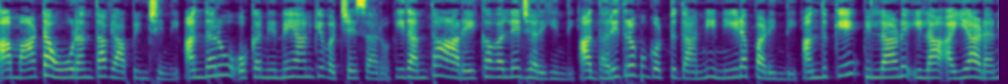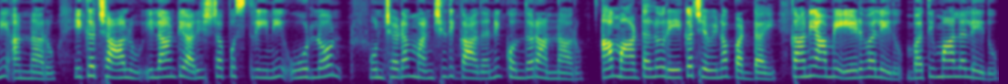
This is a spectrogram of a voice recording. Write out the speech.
ఆ మాట ఊరంతా వ్యాపించింది. అందరూ ఒక నిర్ణయానికి వచ్చేశారు. ఇదంతా ఆ రేఖ వల్లే జరిగింది. ఆ దరిద్రపు గొట్టు దాన్ని నీడ పడింది. అందుకే పిల్లాడు ఇలా అయ్యాడని అన్నారు. ఇక చాలు. ఇలాంటి అరిష్టపు స్త్రీని ఊర్లో ఉంచడం మంచిది కాదని కొందరు అన్నారు. ఆ మాటలు రేఖ చెవిన పడ్డాయి. కానీ ఆమె ఏడవలేదు. బతిమాలలేదు.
